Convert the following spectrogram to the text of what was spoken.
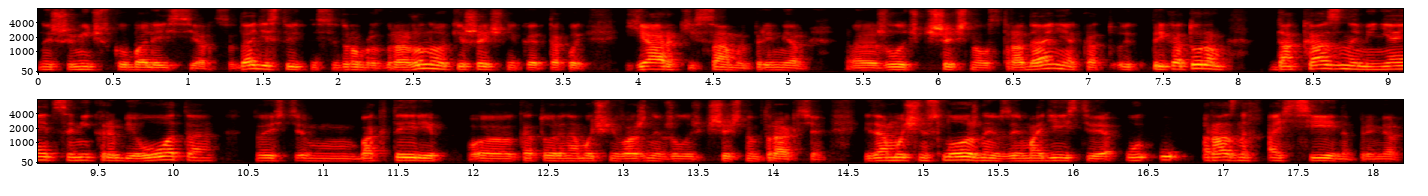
на ишемическую болезнь сердца. Да, действительно, синдром раздраженного кишечника – это такой яркий самый пример э, желудочно-кишечного страдания, при котором доказано меняется микробиота, то есть бактерии, э, которые нам очень важны в желудочно-кишечном тракте. И там очень сложное взаимодействие у, у разных осей, например, э,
